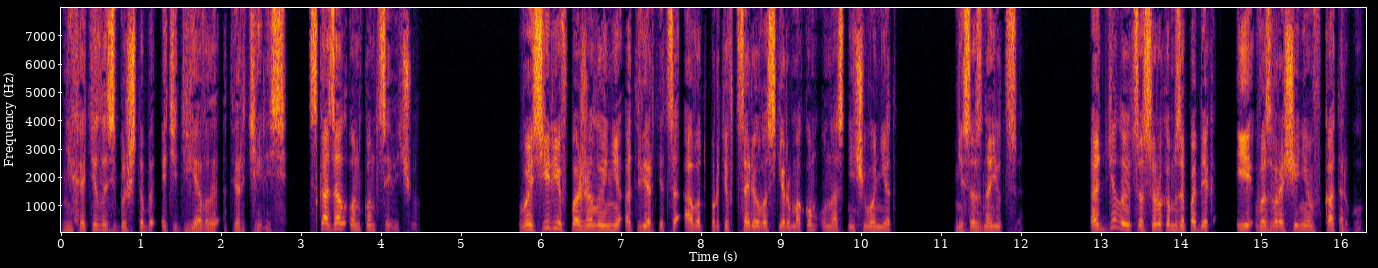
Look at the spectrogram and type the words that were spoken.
«Не хотелось бы, чтобы эти дьяволы отвертелись», — сказал он Кунцевичу. «Васильев, пожалуй, не отвертится, а вот против Царева с Ермаком у нас ничего нет. Не сознаются отделаются сроком за побег и возвращением в каторгу.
